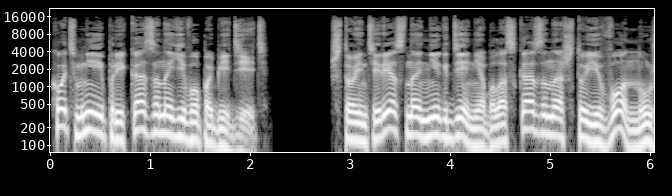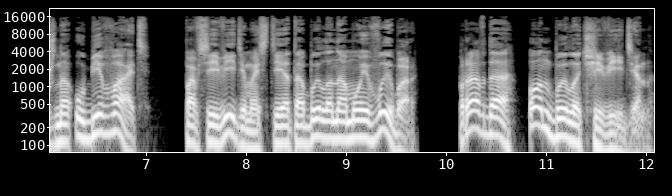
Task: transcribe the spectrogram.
хоть мне и приказано его победить. Что интересно, нигде не было сказано, что его нужно убивать. По всей видимости, это было на мой выбор, Правда, он был очевиден.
